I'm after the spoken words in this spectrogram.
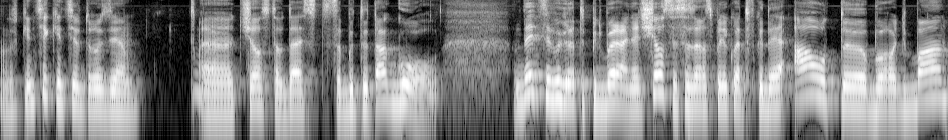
Але в кінці кінців, друзі, Челсі вдасться забити так гол. Вдається виграти підбирання Челсі, це зараз Пеліквет вкидає аут, е, боротьба.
